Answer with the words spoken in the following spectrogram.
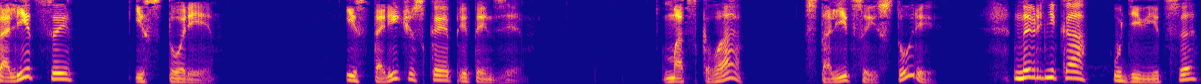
Столицы истории. Историческая претензия. Москва – столица истории? Наверняка удивится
